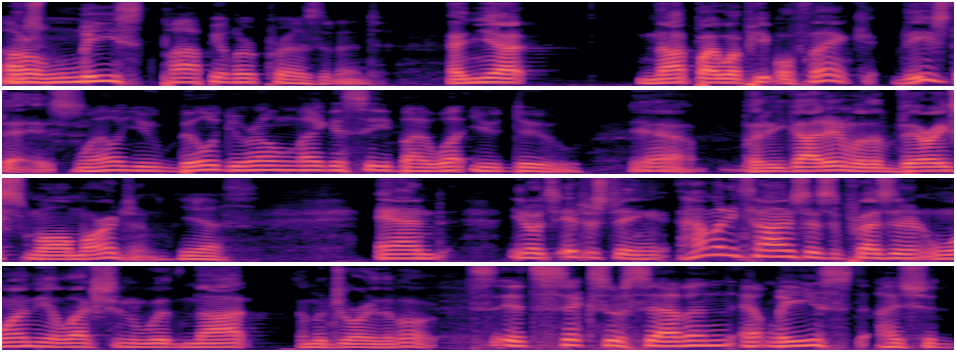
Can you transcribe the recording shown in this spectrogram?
Our least popular president. And yet, not by what people think these days. Well, you build your own legacy by what you do. Yeah, but he got in with a very small margin. Yes. And you know, it's interesting. How many times has the president won the election with not a majority of the vote? It's, it's six or seven at least. I should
